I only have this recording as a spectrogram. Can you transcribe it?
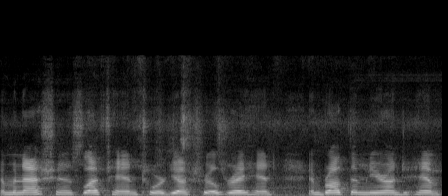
and Manasseh in his left hand toward Yashrael's right hand, and brought them near unto him.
